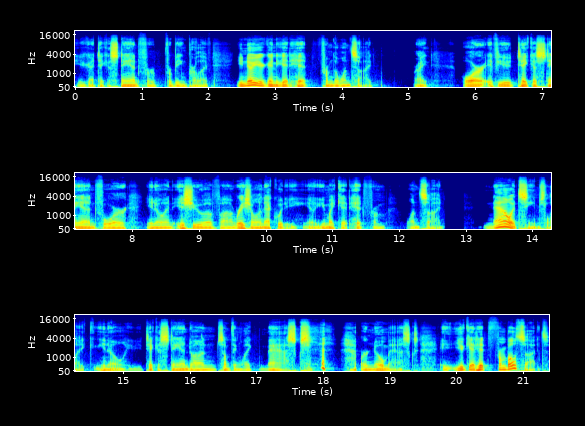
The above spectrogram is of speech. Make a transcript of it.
you're going to take a stand for for being pro-life. You know, you're going to get hit from the one side, right? Or if you take a stand for you know an issue of uh, racial inequity, you know, you might get hit from one side. Now it seems like you know you take a stand on something like masks. or no masks, you get hit from both sides.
